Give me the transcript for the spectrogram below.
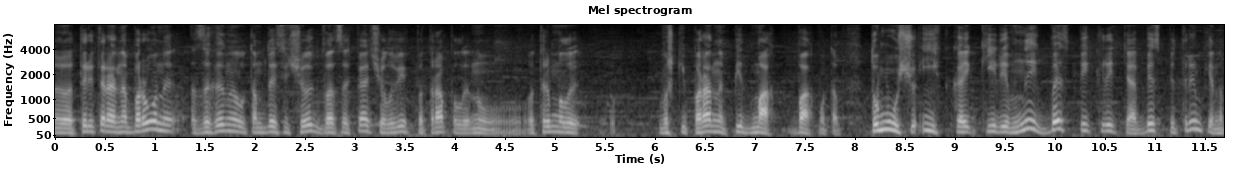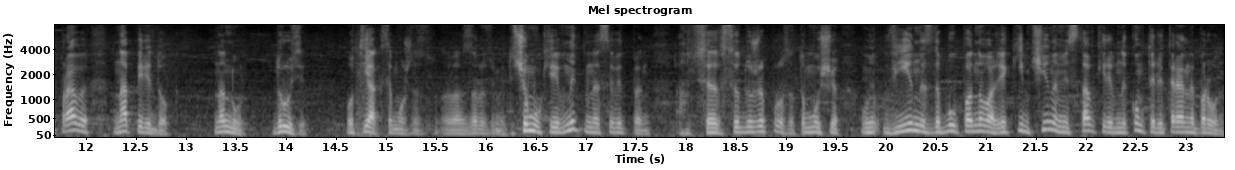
е, територіальної оборони загинуло там 10 чоловік, 25 чоловік потрапили, ну, отримали важкі поранення під Мах, Бахмутом. Тому що їх керівник без прикриття, без підтримки направив на передок, на нуль. Друзі, От як це можна е, зрозуміти? Чому керівник не несе відповідальність? А це все дуже просто, тому що він не здобув повноважень. Яким чином він став керівником територіальної оборони?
